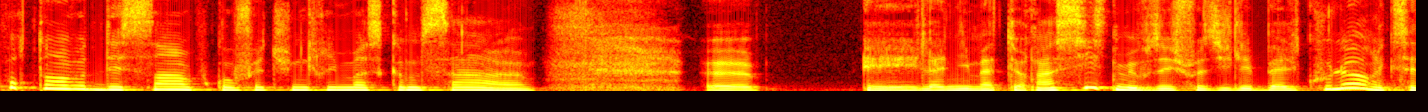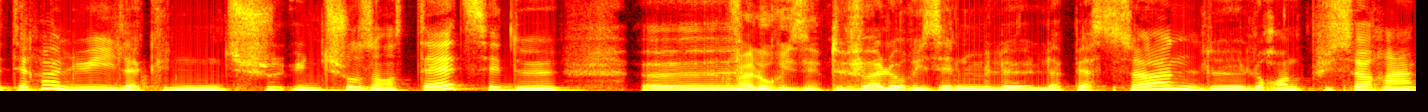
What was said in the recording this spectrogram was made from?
pourtant votre dessin, pourquoi vous faites une grimace comme ça et l'animateur insiste, mais vous avez choisi les belles couleurs, etc. Lui, il a qu'une une chose en tête, c'est de valoriser, de valoriser la personne, de le rendre plus serein.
